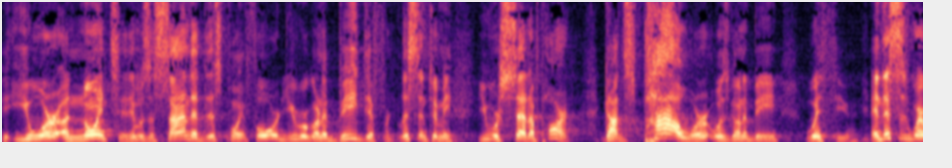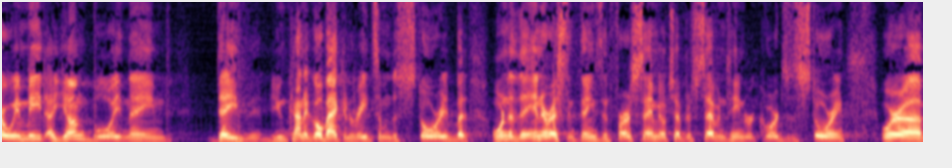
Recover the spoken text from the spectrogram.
You were anointed. It was a sign that at this point forward you were going to be different. Listen to me. You were set apart. God's power was going to be with you. And this is where we meet a young boy named David. You can kind of go back and read some of the story, but one of the interesting things in 1 Samuel chapter 17 records the story where, uh,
